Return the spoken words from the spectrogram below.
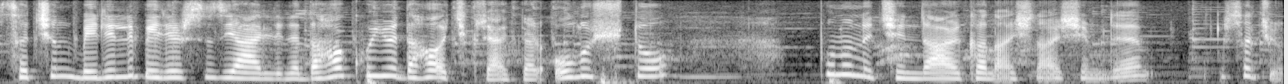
saçın belirli belirsiz yerlerine daha koyu ve daha açık renkler oluştu. Bunun için de arkadaşlar şimdi saçı,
